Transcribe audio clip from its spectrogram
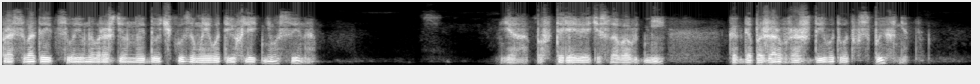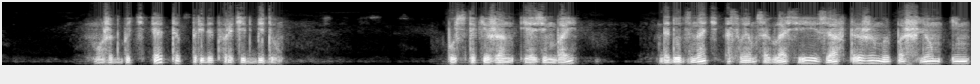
просватает свою новорожденную дочку за моего трехлетнего сына. Я повторяю эти слова в дни, когда пожар вражды вот-вот вспыхнет. Может быть, это предотвратит беду. Пусть Такежан и Азимбай дадут знать о своем согласии, завтра же мы пошлем им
